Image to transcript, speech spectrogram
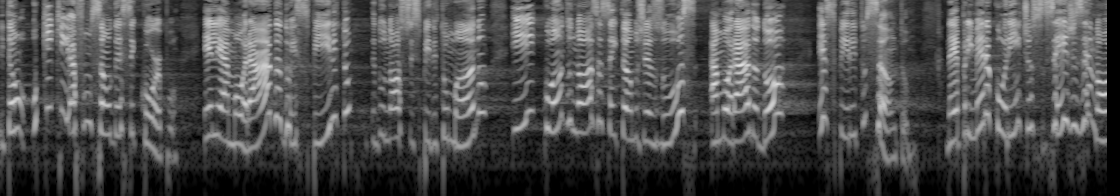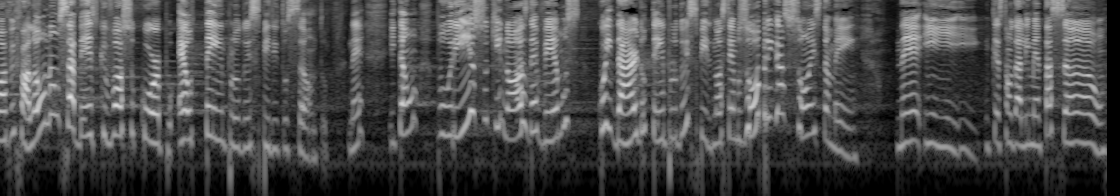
Então, o que, que é a função desse corpo? Ele é a morada do Espírito, do nosso espírito humano, e quando nós aceitamos Jesus, a morada do Espírito Santo. Né? 1 Coríntios 6,19 fala: Ou não sabeis que o vosso corpo é o templo do Espírito Santo. Né? Então, por isso que nós devemos cuidar do templo do Espírito. Nós temos obrigações também, né? em, em questão da alimentação,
